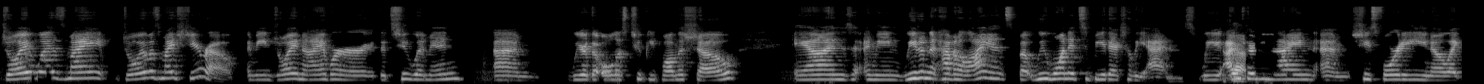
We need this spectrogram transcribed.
Joi was my Joi was my shero. I mean, Joi and I were the two women. Um, we are the oldest two people on the show. And I mean, we didn't have an alliance, but we wanted to be there till the end. We yeah. I'm 39, and she's 40, you know, like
